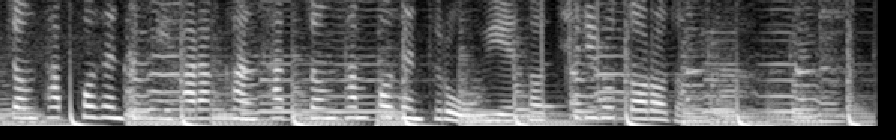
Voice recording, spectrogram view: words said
1.4%피 하락한 4.3%로 5위에서 7위로 떨어졌다.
